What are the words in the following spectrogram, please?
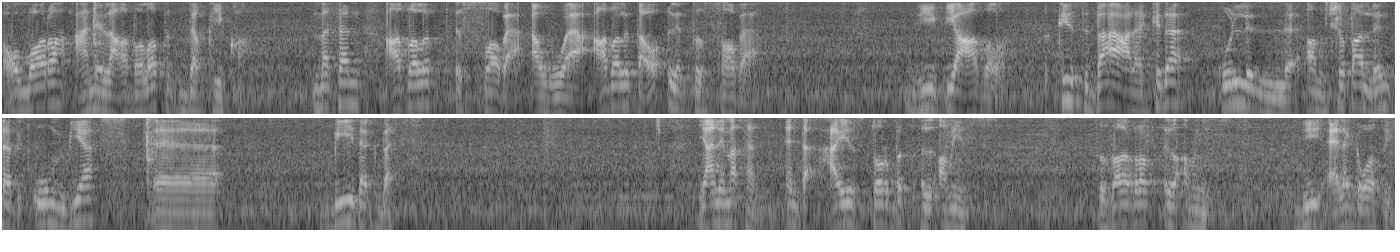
عبارة عن العضلات الدقيقة. مثلا عضلة الصابع أو عضلة عقلة الصابع. دي في عضلة. قيس بقى على كده كل الأنشطة اللي أنت بتقوم بيها آه، بإيدك بس. يعني مثلا أنت عايز تربط القميص تزرر القميص دي علاج وظيفي.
